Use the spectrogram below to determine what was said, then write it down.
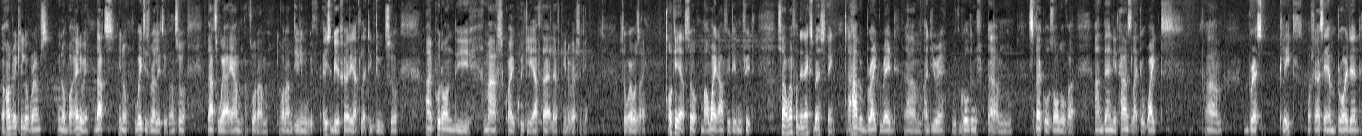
100 kilograms, you know. But anyway, that's you know, weight is relative, and so that's where I am. That's what I'm what I'm dealing with. I used to be a fairly athletic dude, so I put on the mass quite quickly after I left university. So where was I? Okay, yeah. So my white outfit didn't fit. So I went for the next best thing. I have a bright red um, with golden um, speckles all over, and then it has like a white um, breastplate, or should I say embroidered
